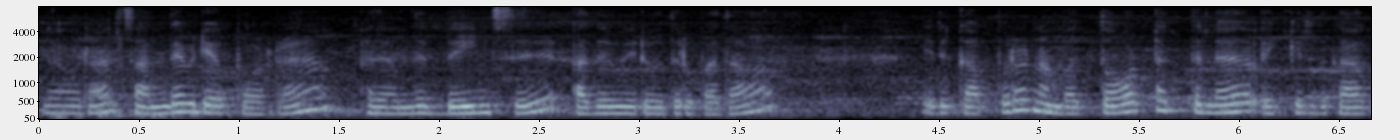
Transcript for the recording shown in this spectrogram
நான் ஒரு நாள் சந்தை வீடியோ போடுறேன். அது வந்து பீன்ஸு அது இருபது ரூபா தான். இதுக்கப்புறம் நம்ம தோட்டத்தில் வைக்கிறதுக்காக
